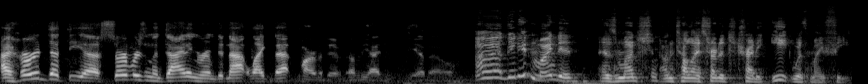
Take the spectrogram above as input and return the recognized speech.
I heard that the uh, servers in the dining room did not like that part of the of the idea, though. Uh, they didn't mind it as much until I started to try to eat with my feet.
